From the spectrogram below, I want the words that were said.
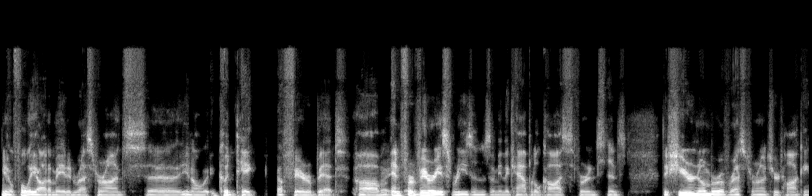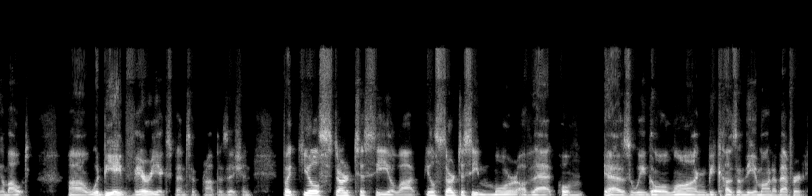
you know, fully automated restaurants. Uh, you know, it could take a fair bit, um, Right. and for various reasons. I mean, the capital costs, for instance, the sheer number of restaurants you're talking about. Uh, would be a very expensive proposition, but you'll start to see a lot. You'll start to see more of that over, as we go along because of the amount of effort.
